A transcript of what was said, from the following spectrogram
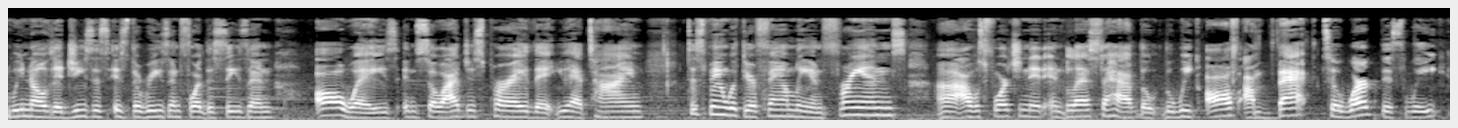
We know that Jesus is the reason for the season always. And so I just pray that you had time to spend with your family and friends. Uh, I was fortunate and blessed to have the, the week off. I'm back to work this week,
